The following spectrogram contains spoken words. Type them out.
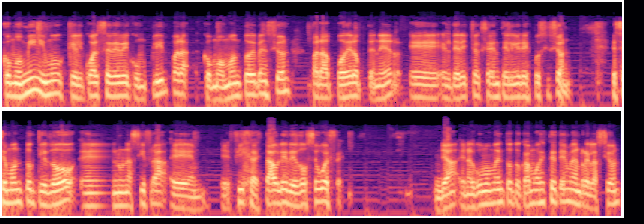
como mínimo que el cual se debe cumplir para como monto de pensión para poder obtener eh, el derecho a excedente de libre disposición. Ese monto quedó en una cifra eh, eh, fija, estable de 12 UF. ¿Ya? En algún momento tocamos este tema en relación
